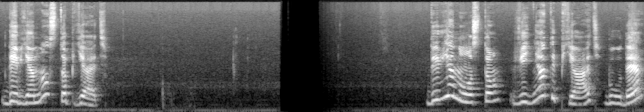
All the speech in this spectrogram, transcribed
95. 90 відняти 5 буде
